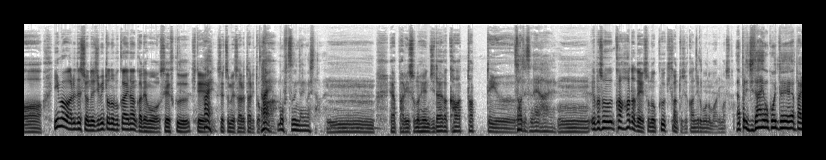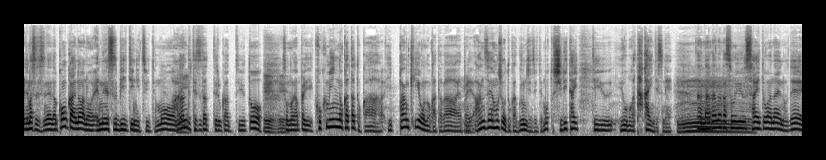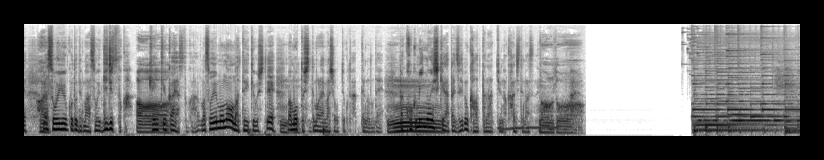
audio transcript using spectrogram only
あ今はあれですよね。自民党の部会なんかでも制服着て説明されたりとか、はいはい、もう普通になりました。うん。やっぱりその辺時代が変わったっていう。そうですね。はい。うん。やっぱそう肌でその空気感として感じるものもありますか？やっぱり時代を超えてやっぱりありますですね。今回のあの NSBT についても、なんで手伝ってるかっていうと、そのやっぱり国民の方とか一般企業の方がやっぱり安全保障とか軍事についてもっと知りたいっていう要望が高いんですね。なかなかそういうサイトがないので、はい、まあそういうことでまあそういう技術とか研究開発とか、まあそういうものをまあ提供して、まあもっと知ってもらいましょうっていうことをやってるので、国民の意識がやっぱり随分変わったなっていうのは感じてますね。なるほど。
